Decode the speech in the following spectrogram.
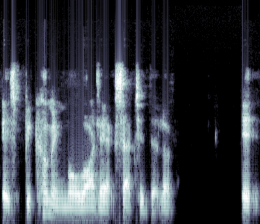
it's becoming more widely accepted that look it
